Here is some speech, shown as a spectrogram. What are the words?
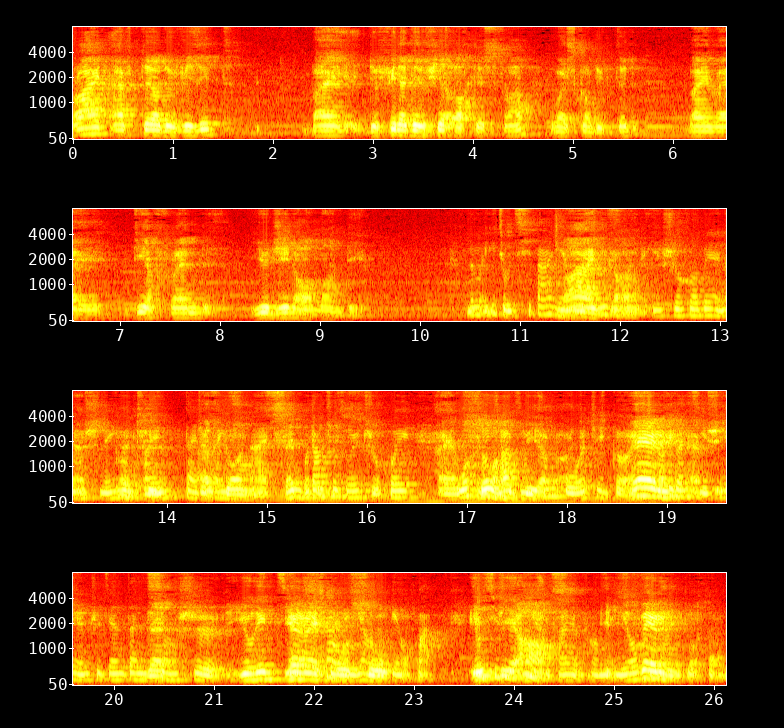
right after the visit by the Philadelphia Orchestra, was conducted by my dear friend Eugene Ormandy. 那么，一九七八年的第一次也是和维也纳室内乐团带着他一起来。我当时作为指挥，我很震惊中国这个短短几十年之间，但像是截山一样的变化，尤其是在艺术发展方面也有很大的不同。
